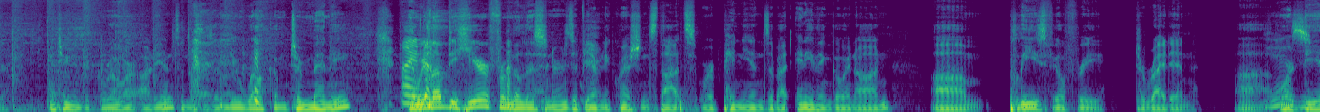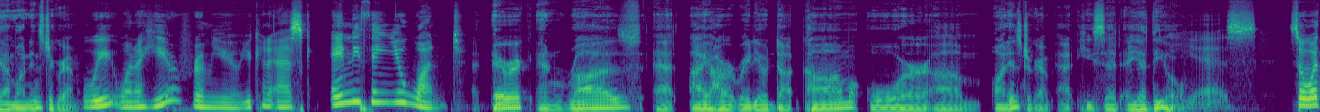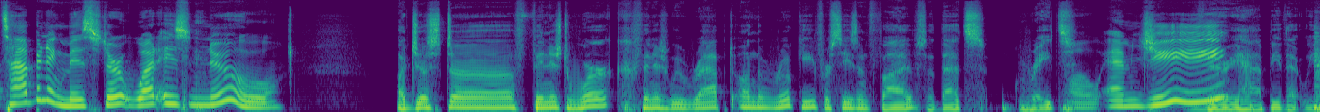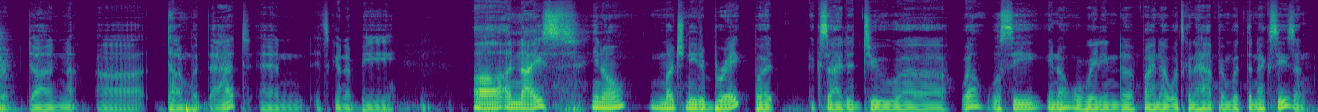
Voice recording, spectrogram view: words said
continuing to grow our audience, and this is a new welcome to many. I and we'd love to hear from the listeners. If you have any questions, thoughts, or opinions about anything going on, um, please feel free to write in uh, or DM on Instagram. We want to hear from you. You can ask anything you want. Eric and Roz at iHeartRadio.com or um, on Instagram at He Said Ella Dijo. Yes. So, what's happening, mister? What is new? I just uh, finished work. Finished. We wrapped on the rookie for season five, so that's great. OMG. Very happy that we are done. Uh, done with that, and it's going to be uh, a nice, you know, much needed break. But excited to. Uh, well, we'll see. You know, we're waiting to find out what's going to happen with the next season.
